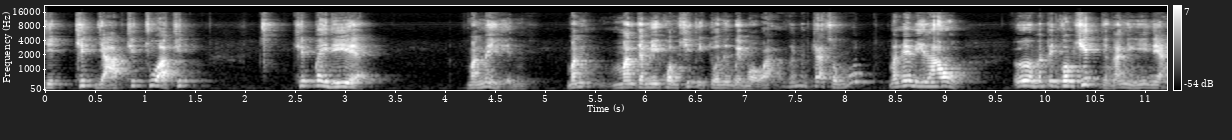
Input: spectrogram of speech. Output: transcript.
จิตคิดหยาบคิดชั่วคิด คิดไม่ดีมันไม่เห็น มันมันจะมีความคิดอีกตัวหนึ่งไปบอกว่ามันแค่สมมุติ มันไม่มีเรา เออ มันเป็นความคิดอย่างนั้นอย่างนี้เนี่ย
